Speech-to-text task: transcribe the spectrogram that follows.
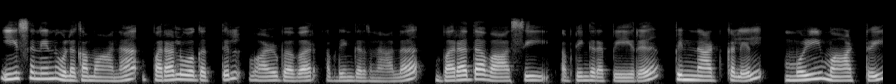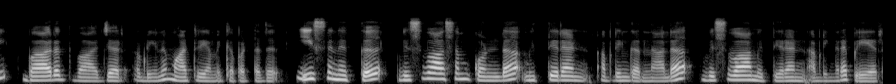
ஈசனின் உலகமான பரலோகத்தில் வாழ்பவர் அப்படிங்கிறதுனால பரதவாசி அப்படிங்கிற பேரு. பின்னாட்களில் மொழி மாற்றி பாரத்வாஜர் அப்படின்னு மாற்றி அமைக்கப்பட்டது. ஈசனுக்கு விசுவாசம் கொண்ட மித்திரன் அப்படிங்கறதுனால விஸ்வாமித்திரன் அப்படிங்கிற பெயர்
